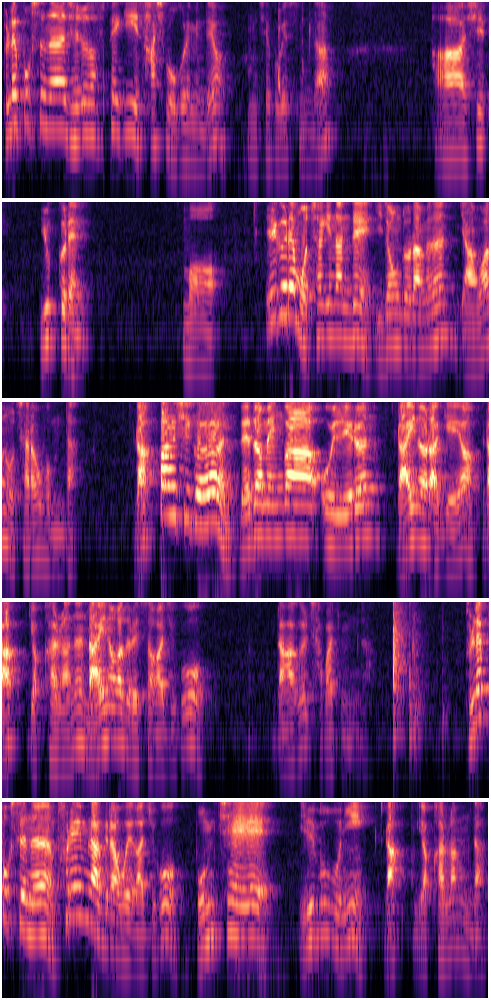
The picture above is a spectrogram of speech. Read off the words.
블랙폭스는 제조사 스펙이 45g인데요. 한번 재보겠습니다. 46g. 뭐 1g 오차긴 한데 이 정도라면 양호한 오차라고 봅니다. lock 방식은 레더맨과 511은 liner lock이에요. lock 역할을 하는 liner가 들어있어가지고 lock을 잡아줍니다. 블랙폭스는 frame lock이라고 해가지고 몸체의 일부분이 lock 역할을 합니다.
